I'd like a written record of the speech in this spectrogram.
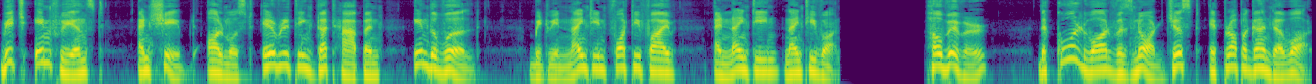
which influenced and shaped almost everything that happened in the world between 1945 and 1991. However, the Cold War was not just a propaganda war.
